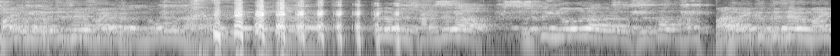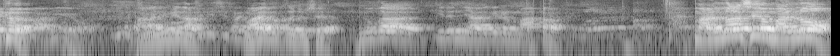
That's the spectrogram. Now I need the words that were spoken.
마이크 꺼주세요 마이크. 녹음은 안 하기로 했어요. 그러면 상대가 어떤 욕을 하더라도 그거 갖고 한 마이크 끄세요 마이크. 아닙니다. 마이크 꺼주세요. 누가 이런 이야기를 막 말로 하세요 말로.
